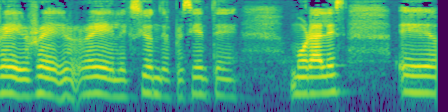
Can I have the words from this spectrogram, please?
re- re- reelección del presidente Morales, eh,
